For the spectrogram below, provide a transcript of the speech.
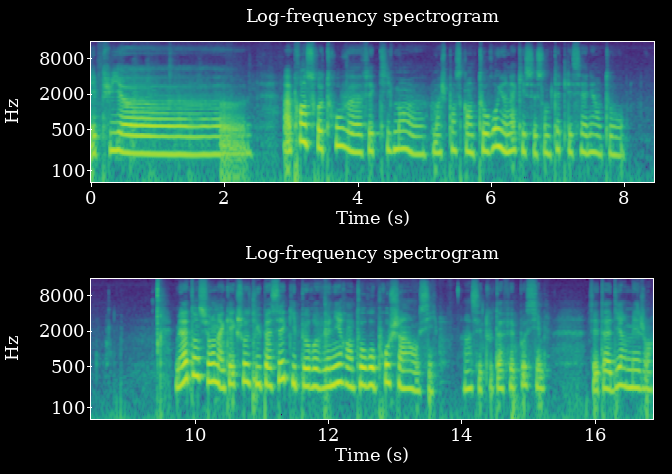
Et puis, euh, après, on se retrouve euh, effectivement. Euh, moi, je pense qu'en taureau, il y en a qui se sont peut-être laissés aller en taureau. Mais attention, on a quelque chose du passé qui peut revenir en taureau prochain aussi. Hein, c'est tout à fait possible. C'est-à-dire mai-juin.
